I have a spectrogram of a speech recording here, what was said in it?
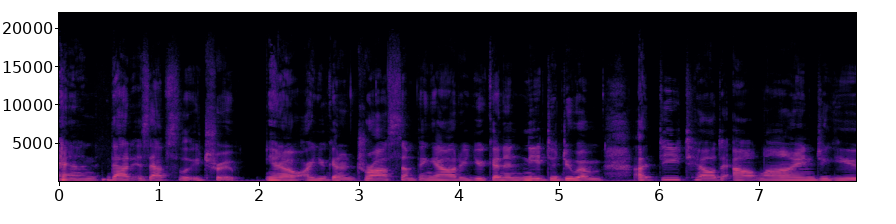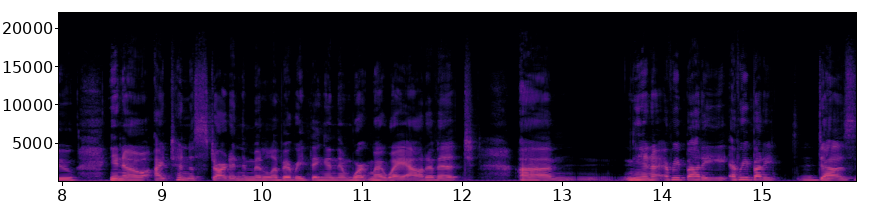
And that is absolutely true you know, are you going to draw something out? Are you going to need to do a, a detailed outline? Do you, you know, I tend to start in the middle of everything and then work my way out of it. Um, you know, everybody everybody does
